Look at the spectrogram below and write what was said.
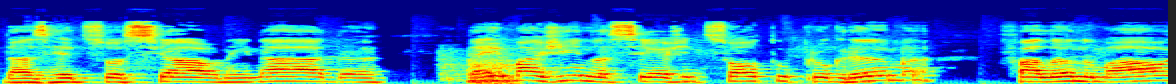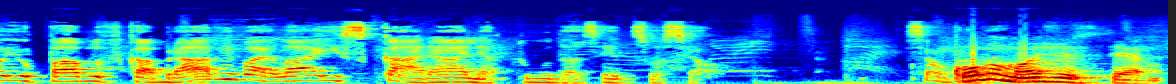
das redes sociais nem nada. Daí imagina se a gente solta o programa falando mal e o Pablo fica bravo e vai lá e escaralha tudo as redes sociais. É um Como nós dissemos,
